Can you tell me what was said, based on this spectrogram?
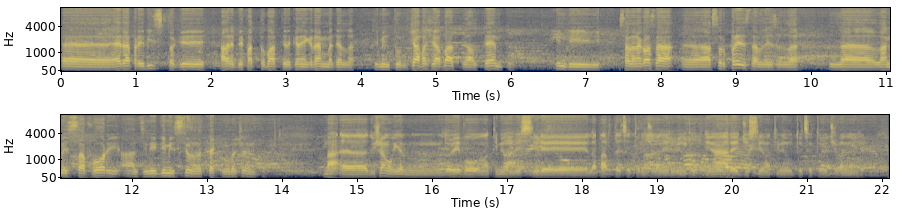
eh, era previsto che avrebbe fatto parte del granigramma del Menturno, già faceva parte dal tempo, quindi è stata una cosa eh, a sorpresa la, la, la messa fuori, anzi in dimissione del tecnico precedente. Ma eh, diciamo che io mh, dovevo un attimino rivestire la parte del settore giovanile, quindi coordinare e gestire un attimino tutto il settore giovanile.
